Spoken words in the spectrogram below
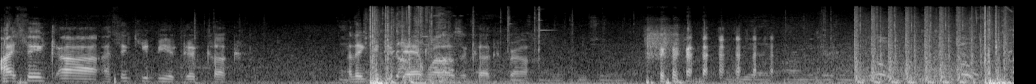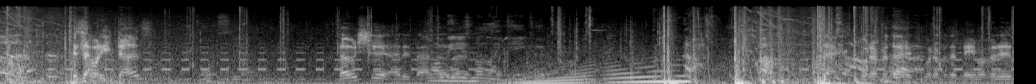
I think, uh, I think you'd be a good cook. I think you'd do damn well as a cook, bro. Is that what he does? No shit, I did not Well, I mean, that. he's not like a cook. That- whatever that, whatever the name of it is.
